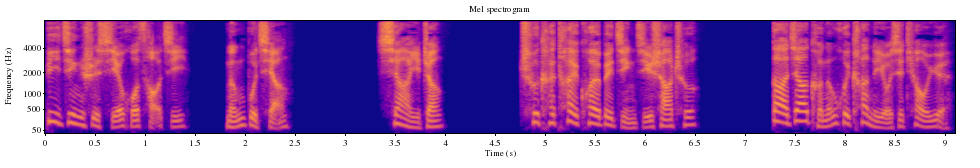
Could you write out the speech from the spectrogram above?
毕竟是邪火草鸡，能不强？下一章，车开太快被紧急刹车，大家可能会看的有些跳跃。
